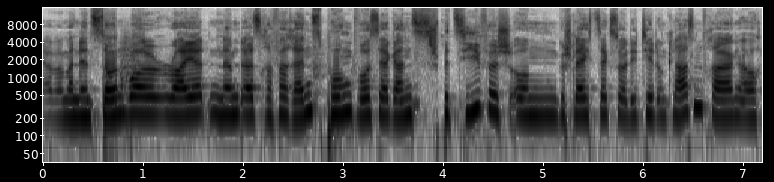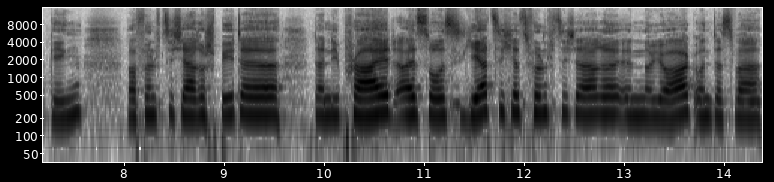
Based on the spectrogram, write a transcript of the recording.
ja, wenn man den Stonewall Riot nimmt als Referenzpunkt, wo es ja ganz spezifisch um Geschlecht, Sexualität und Klassenfragen auch ging, war 50 Jahre später dann die Pride, also es jährt sich jetzt 50 Jahre in New York und das war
